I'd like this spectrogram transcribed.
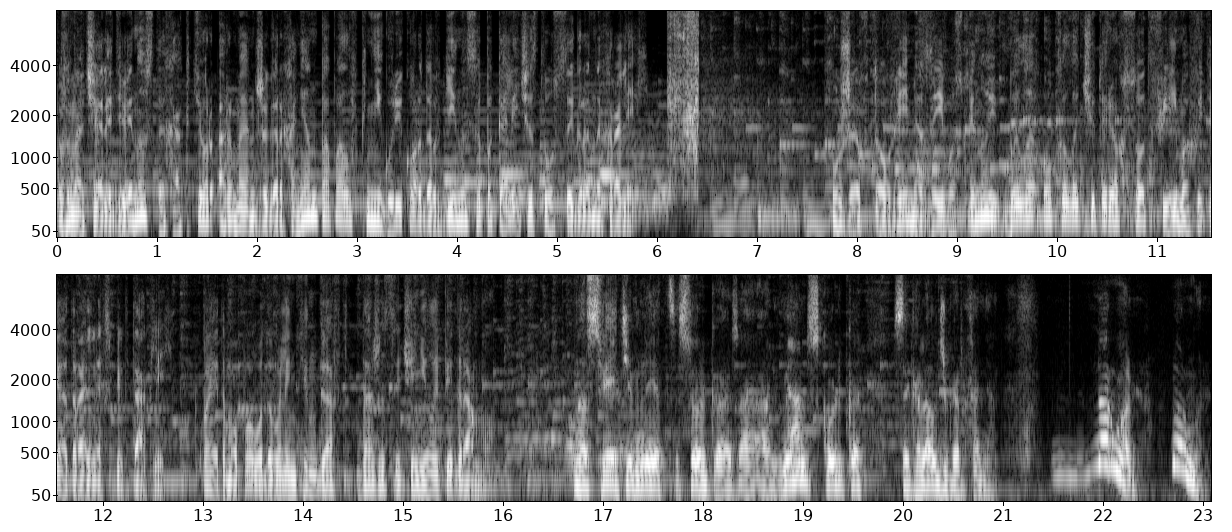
В начале 90-х актер Армен Джигарханян попал в Книгу рекордов Гиннесса по количеству сыгранных ролей. Уже в то время за его спиной было около 400 фильмов и театральных спектаклей – по этому поводу Валентин Гафт даже сочинил эпиграмму. На свете нет столько армян, сколько сыграл Джигарханян. Нормально, нормально.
